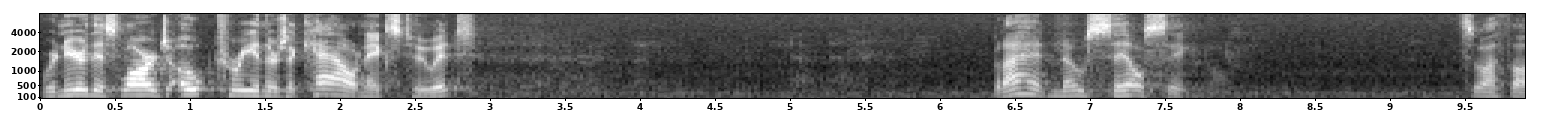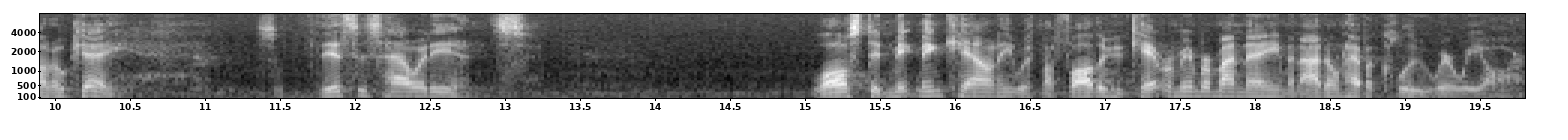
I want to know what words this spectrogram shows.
we're near this large oak tree and there's a cow next to it. But I had no cell signal. So I thought, okay, so this is how it ends. Lost in McMinn County with my father who can't remember my name, and I don't have a clue where we are.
